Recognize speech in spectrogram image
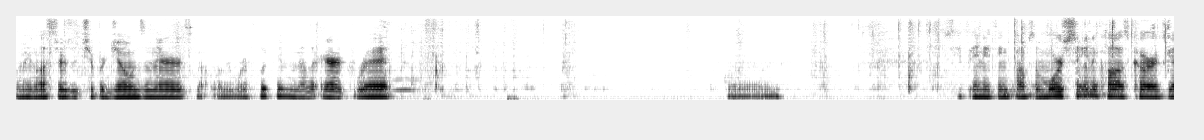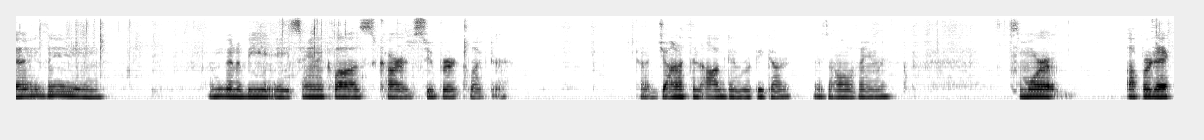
I mean, unless there's a Chipper Jones in there, it's not really worth looking. Another Eric Rhett. Um, see if anything pops up. More Santa Claus cards, guys. Hey, I'm going to be a Santa Claus card super collector. Got a Jonathan Ogden rookie card. There's a Hall of Famer. Some more Upper Deck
